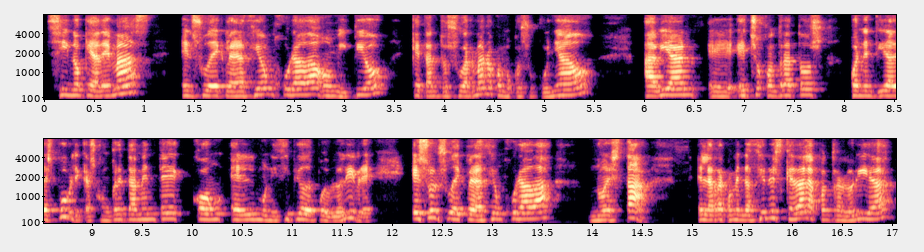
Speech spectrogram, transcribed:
Sino que además en su declaración jurada omitió que tanto su hermano como con su cuñado habían eh, hecho contratos con entidades públicas, concretamente con el municipio de Pueblo Libre. Eso en su declaración jurada no está. En las recomendaciones que da la Contraloría,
